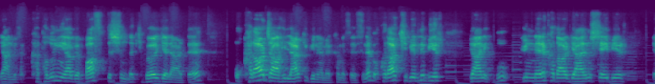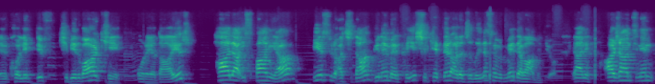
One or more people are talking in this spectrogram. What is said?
yani mesela Katalunya ve Bask dışındaki bölgelerde o kadar cahiller ki Güney Amerika meselesine ve o kadar kibirli bir yani bu günlere kadar gelmiş şey bir e, kolektif kibir var ki oraya dair hala İspanya bir sürü açıdan Güney Amerika'yı şirketleri aracılığıyla sömürmeye devam ediyor. Yani Arjantin'in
